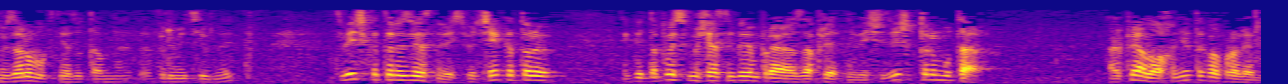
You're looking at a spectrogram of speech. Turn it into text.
Мясорубок нету там, это примитивные. Это вещь, которая известна вещь. Человек, который, допустим, мы сейчас не говорим про запретные вещи, вещь, которая мутар. Альпи Алоха, нет такой проблемы.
